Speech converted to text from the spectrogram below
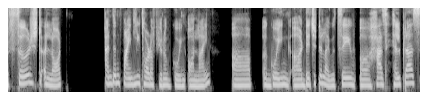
searched a lot and then finally thought of, you know, going online uh, uh, going uh, digital, I would say, uh, has helped us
